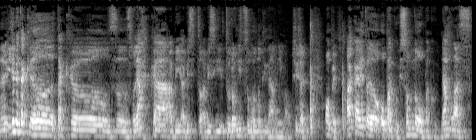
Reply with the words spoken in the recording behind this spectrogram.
ideme tak, e, tak e, z ľahka, aby, aby, si to, aby si tú rovnicu hodnoty navnímal. Čiže opäť, aká je to, opakuj so mnou, opakuj nahlas.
